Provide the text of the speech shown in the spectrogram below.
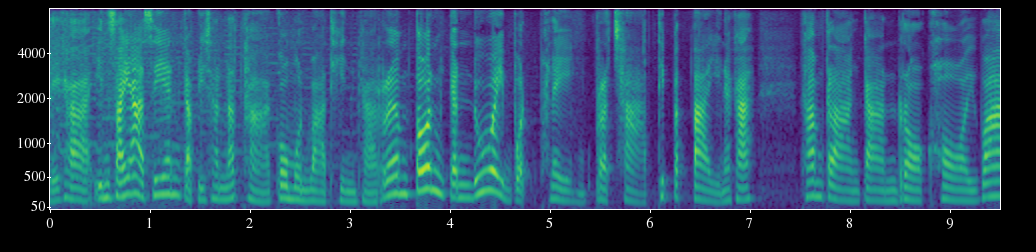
วัสดีค่ะ i n s i ซต์อาเซียนกับดิฉันนัฐาโกมลวาทินค่ะ เริ่มต้นกันด้วยบทเพลงประชาธิปไตยนะคะ ท่ามกลางการรอคอยว่า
